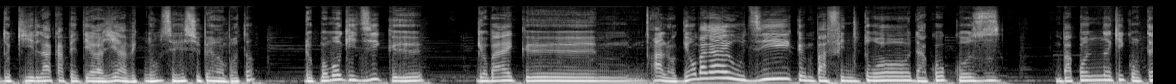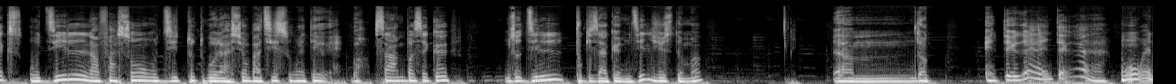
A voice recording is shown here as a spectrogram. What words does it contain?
donc qui est là, qui a interagir avec nous, c'est super important. Donc, Momo qui dit que, que, alors, il y a un bagage où dit que je pas fin trop d'accord cause, par contre, dans quel contexte ou dit la façon où dit toute relation bâtie sur intérêt. Bon, ça, je pense que, je dis, pour qu'ils me dit, justement. Euh, donc, intérêt, intérêt. Ouais,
